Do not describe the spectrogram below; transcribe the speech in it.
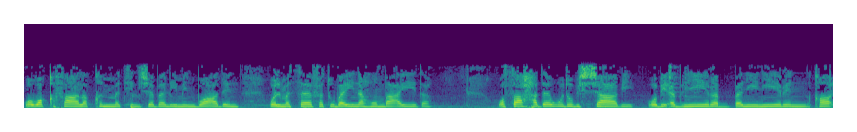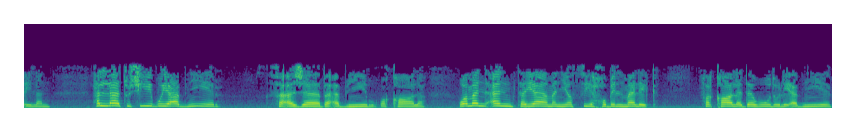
ووقف على قمة الجبل من بعد والمسافة بينهم بعيدة. وصاح داود بالشعب وبأبنير بني نير قائلا هل لا تجيب يا أبنير؟ فأجاب أبنير وقال ومن أنت يا من يصيح بالملك؟ فقال داود لأبنير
